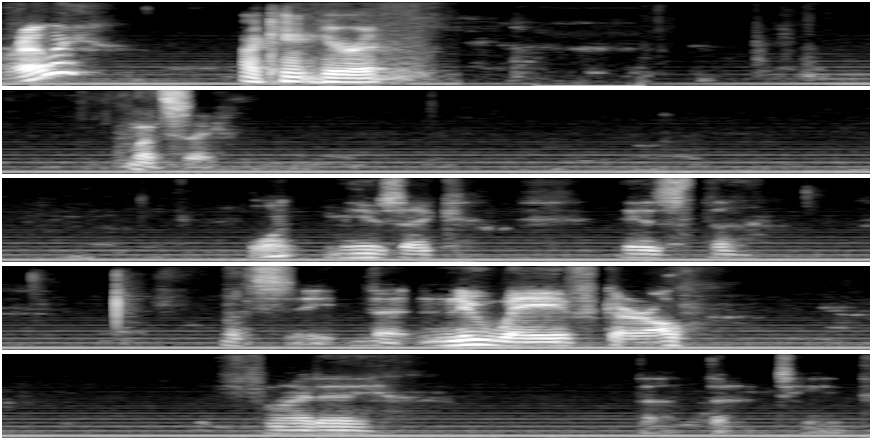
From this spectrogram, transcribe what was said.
really. I can't hear it. Let's see. What music is the let's see, the new wave girl. Friday the thirteenth.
